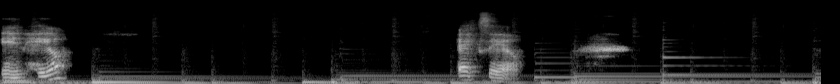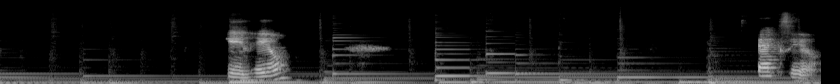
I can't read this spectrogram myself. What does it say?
Inhale. Exhale. Inhale. Exhale.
